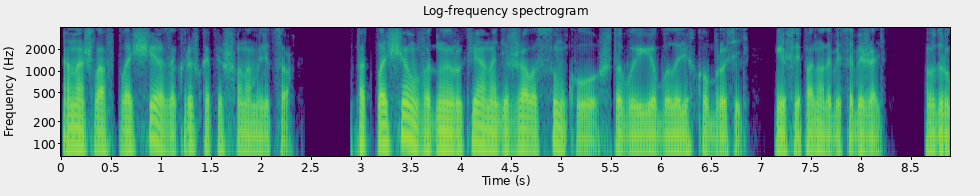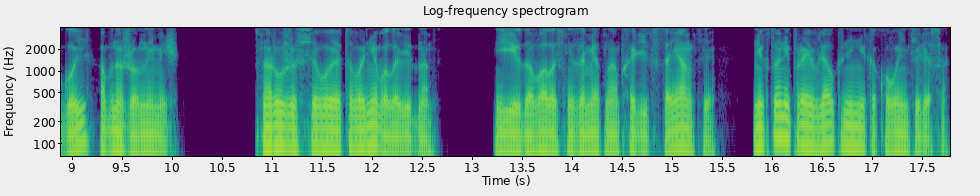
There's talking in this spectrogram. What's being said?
Она шла в плаще, закрыв капюшоном лицо. Под плащом в одной руке она держала сумку, чтобы ее было легко бросить, если понадобится бежать. В другой — обнаженный меч. Снаружи всего этого не было видно. Ей удавалось незаметно обходить стоянки, никто не проявлял к ней никакого интереса.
